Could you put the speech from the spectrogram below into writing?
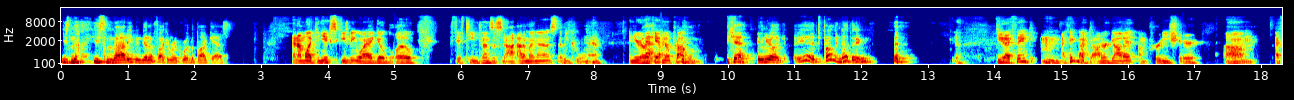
He's not he's not even gonna fucking record the podcast. And I'm like, can you excuse me why I go blow 15 tons of snot out of my nose? That'd be cool, man. And you're like, yeah, yeah no problem. Yeah, and you're like, yeah, it's probably nothing. Dude, I think I think my daughter got it. I'm pretty sure. Um, I,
